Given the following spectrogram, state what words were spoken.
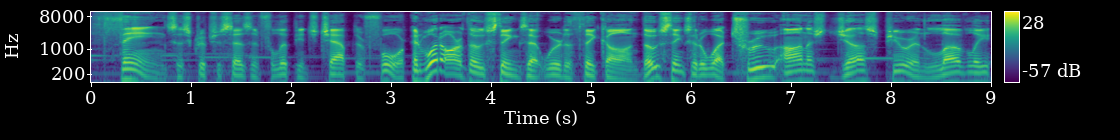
things, the scripture says in Philippians chapter 4. And what are those things that we're to think on? Those things that are what? True, honest, just, pure, and lovely.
